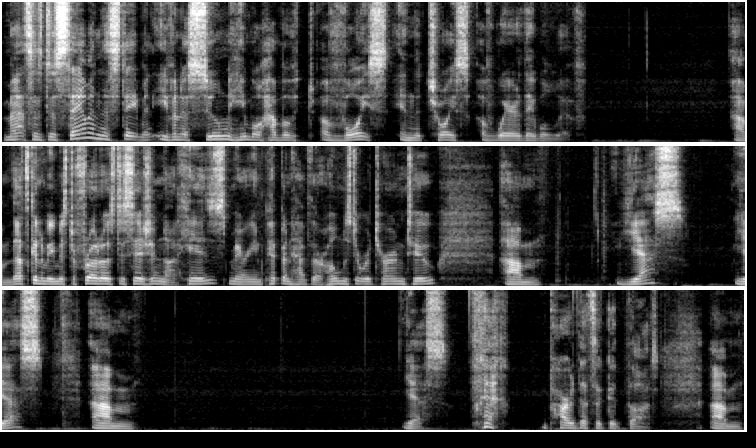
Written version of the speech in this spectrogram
Matt says, Does Sam in this statement even assume he will have a, a voice in the choice of where they will live? Um, that's going to be Mr. Frodo's decision, not his. Merry and Pippin have their homes to return to. Um, yes, yes. Um, yes. Bard, that's a good thought. Um,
